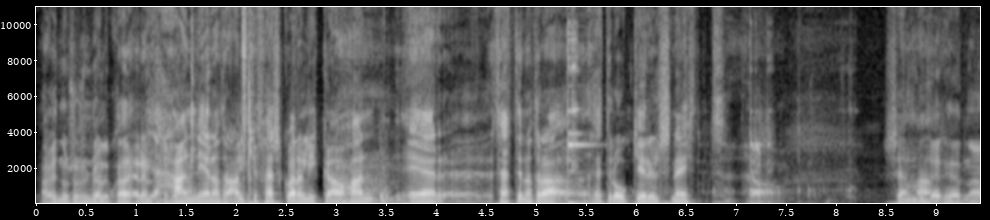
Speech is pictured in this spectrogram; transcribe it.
maður veit nú svo mjög alveg hvað það er en Já, hann er náttúrulega algjör ferskvara líka og hann er, eh, þetta er náttúrulega, þetta er ógerilsneitt sem að hérna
